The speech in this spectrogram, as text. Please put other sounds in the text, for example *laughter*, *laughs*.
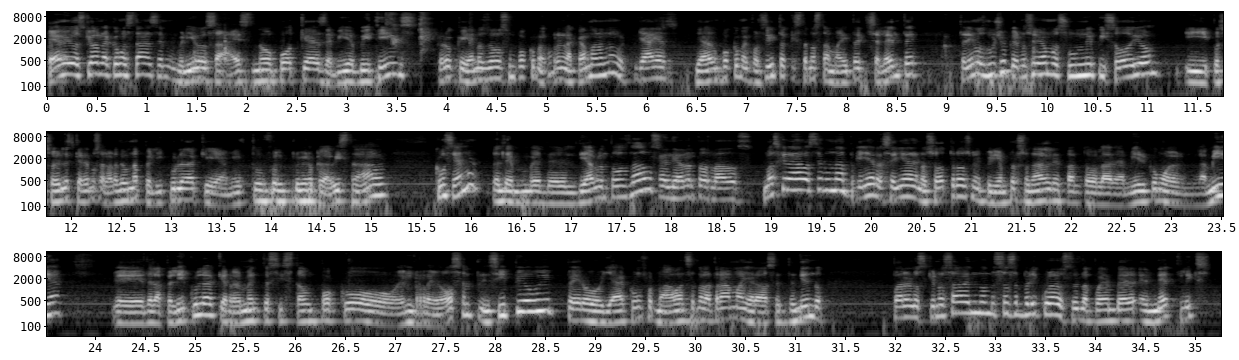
Hey amigos, ¿qué onda? ¿Cómo están? Sean bienvenidos a este nuevo podcast de B&B Things. Creo que ya nos vemos un poco mejor en la cámara, ¿no? Ya, ya. Ya un poco mejorcito, aquí está nuestra manita excelente. Tenemos mucho que no subíamos un episodio y pues hoy les queremos hablar de una película que a mí tú fue el primero que la viste, güey? ¿Cómo se llama? ¿El, de, el del Diablo en todos lados? El diablo en todos lados. Más que nada va a ser una pequeña reseña de nosotros, mi opinión personal, de tanto la de Amir como la mía, eh, de la película, que realmente sí está un poco enredosa al principio, güey, pero ya conforme va avanzando la trama ya la vas entendiendo. Para los que no saben dónde está esa película, ustedes la pueden ver en Netflix.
